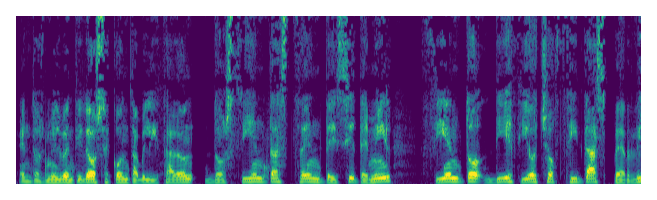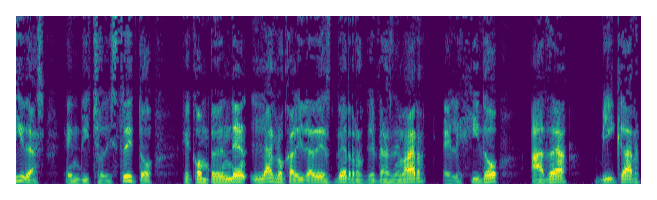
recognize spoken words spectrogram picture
en 2022 se contabilizaron 237.118 citas perdidas en dicho distrito, que comprenden las localidades de Roquetas de Mar, Elegido, Adra, Vícar,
